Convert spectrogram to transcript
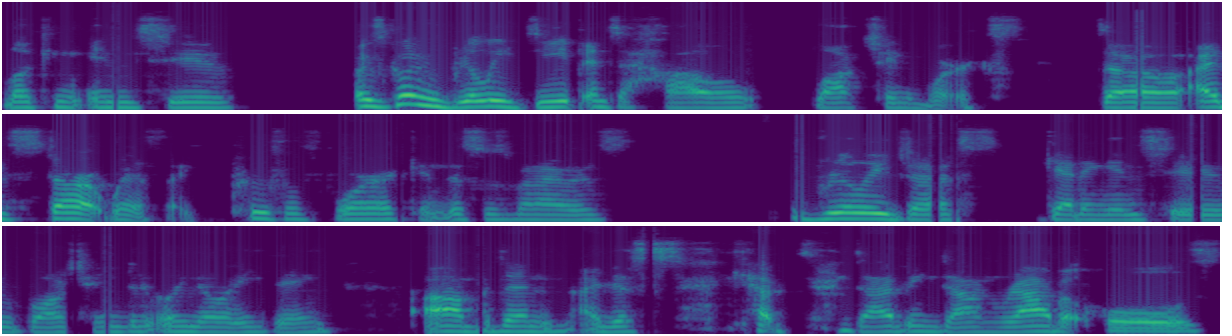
looking into, I was going really deep into how blockchain works. So I'd start with like proof of work, and this was when I was really just getting into blockchain, didn't really know anything. Um, but then I just kept diving down rabbit holes.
